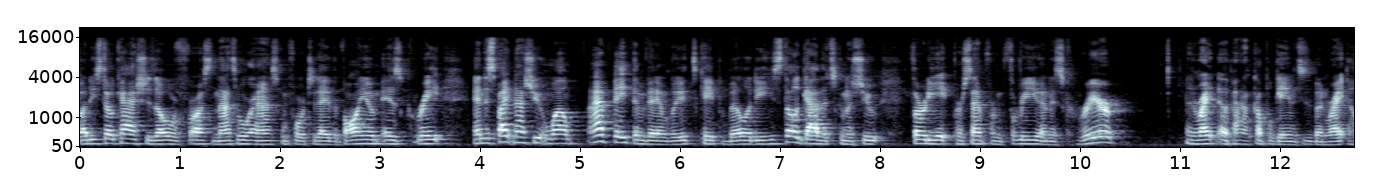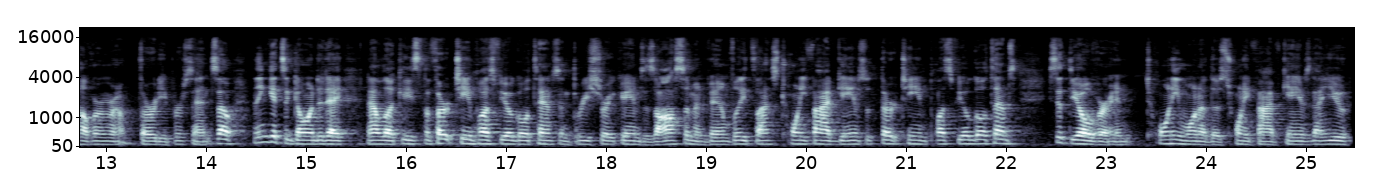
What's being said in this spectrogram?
but he still cashes over for us, and that's what we're asking for today. The volume is great, and despite not shooting well, I have faith in VanVleet's capability. He's still a guy that's going to shoot 38% from three in his career. And right in the past couple games, he's been right hovering around 30%. So I think he gets it going today. Now, look, he's the 13 plus field goal attempts in three straight games is awesome. And VanVleet's last 25 games with 13 plus field goal attempts, he's hit the over in 21 of those 25 games. Now, you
